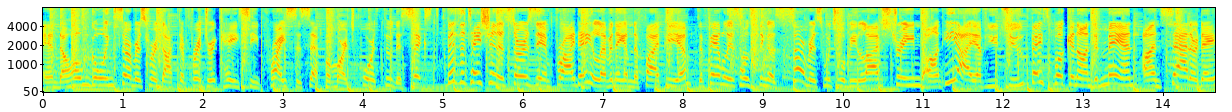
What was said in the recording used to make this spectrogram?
And the homegoing service for Dr. Frederick K.C. Price is set for March 4th through the 6th. Visitation is Thursday and Friday, 11 a.m. to 5 p.m. The family is hosting a service which will be live streamed on EIF YouTube, Facebook, and on demand on Saturday,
